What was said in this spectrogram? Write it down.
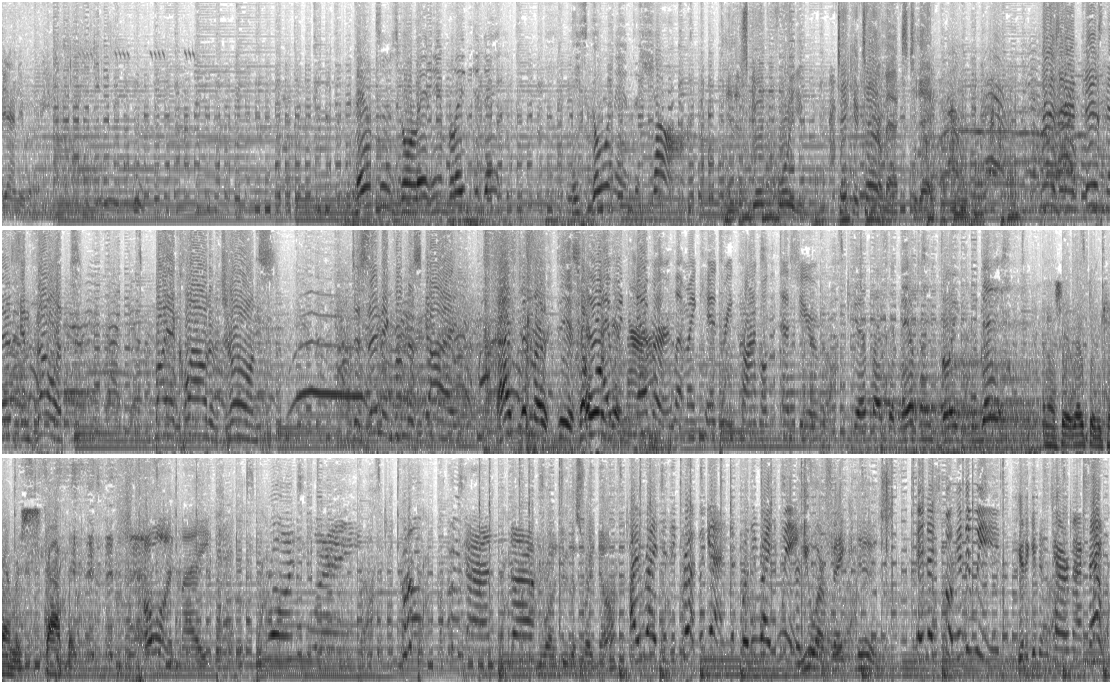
January. Nelson's gonna let him bleed today. He's going into shock. And it's good for you. Take your Terramax today. President business enveloped by a cloud of drones descending from the sky. That's the most disorganized. I disorganized. would never let my kids read Chronicle SU. Yep, I said Nelson's bleeding today. And I'll say it right to the camera. Stop it. Go on, mate. You want to do this right now? I write to the propaganda for the right wing, You are fake news. and I smoke the weed. You're gonna get this Terramax out.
